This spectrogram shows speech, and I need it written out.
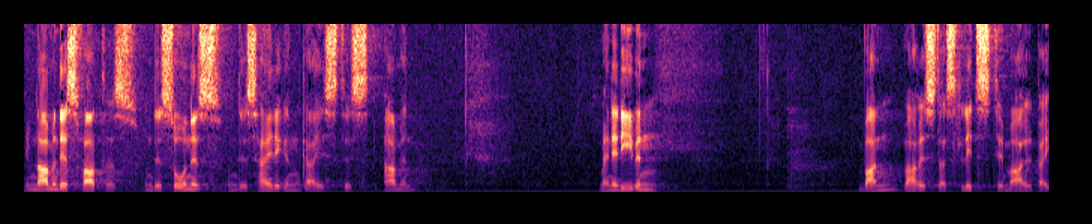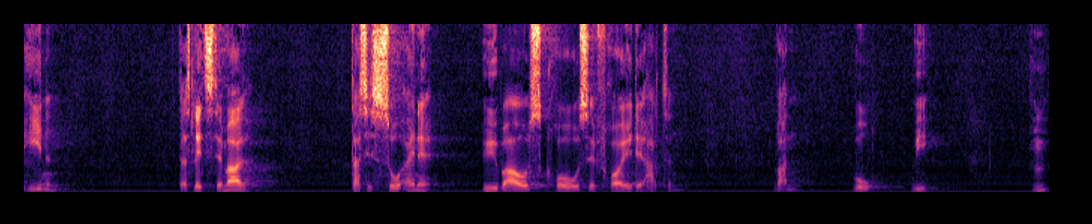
Im Namen des Vaters und des Sohnes und des Heiligen Geistes. Amen. Meine Lieben, wann war es das letzte Mal bei Ihnen? Das letzte Mal, dass Sie so eine überaus große Freude hatten? Wann? Wo? Wie? Hm?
